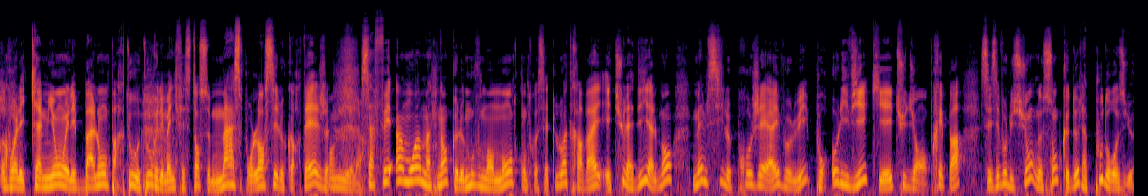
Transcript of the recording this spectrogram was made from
On voit les camions et les ballons partout autour et les manifestants se massent pour lancer le cortège. On y est là. Ça fait un mois maintenant que le mouvement monte contre cette loi travail et tu l'as dit, Alban, même si le projet a évolué, pour Olivier qui est étudiant en prépa, ces évolutions ne sont que de la poudre aux yeux.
